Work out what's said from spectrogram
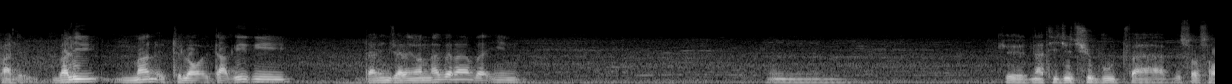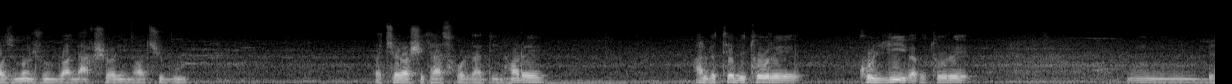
بله. ولی من اطلاع دقیقی در این جریان ندارم و این که نتیجه چی بود و بسیار سازمانشون و نقشه اینها چی بود و چرا شکست خوردند اینها رو البته به طور کلی و به طور به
